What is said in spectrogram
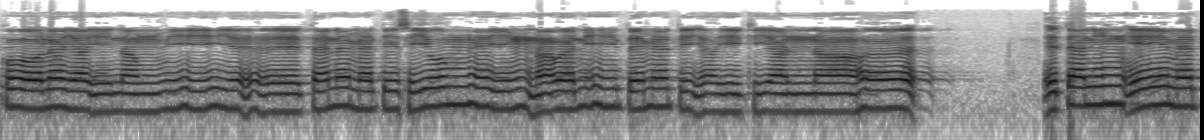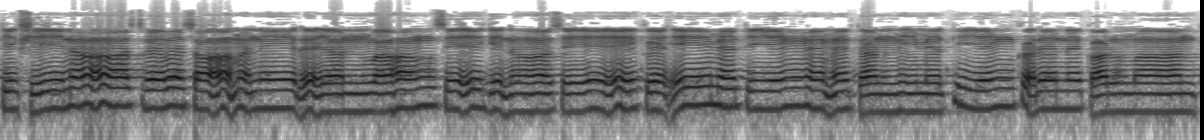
කෝලයයි නම් වීය තන මැටි සියුම් හෙයින් නවනීත මැටියයි කියන්නාහ. එතනින් ඒ මැටි ක්ෂීනාශ්‍රව සාමනේරයන් වහන්සේගෙනාසේක ඒ මැටියෙන් හැම තන්හි මැටියෙන් කරන කර්මාන්ත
